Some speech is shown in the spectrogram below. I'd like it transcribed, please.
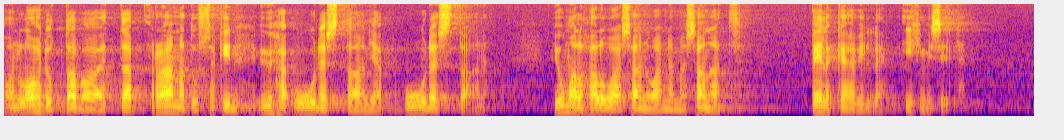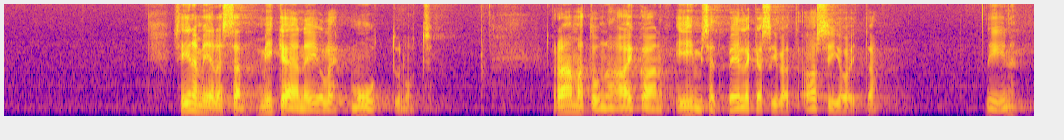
on lohduttavaa, että raamatussakin yhä uudestaan ja uudestaan Jumala haluaa sanoa nämä sanat pelkääville ihmisille. Siinä mielessä mikään ei ole muuttunut. Raamatun aikaan ihmiset pelkäsivät asioita. Niin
